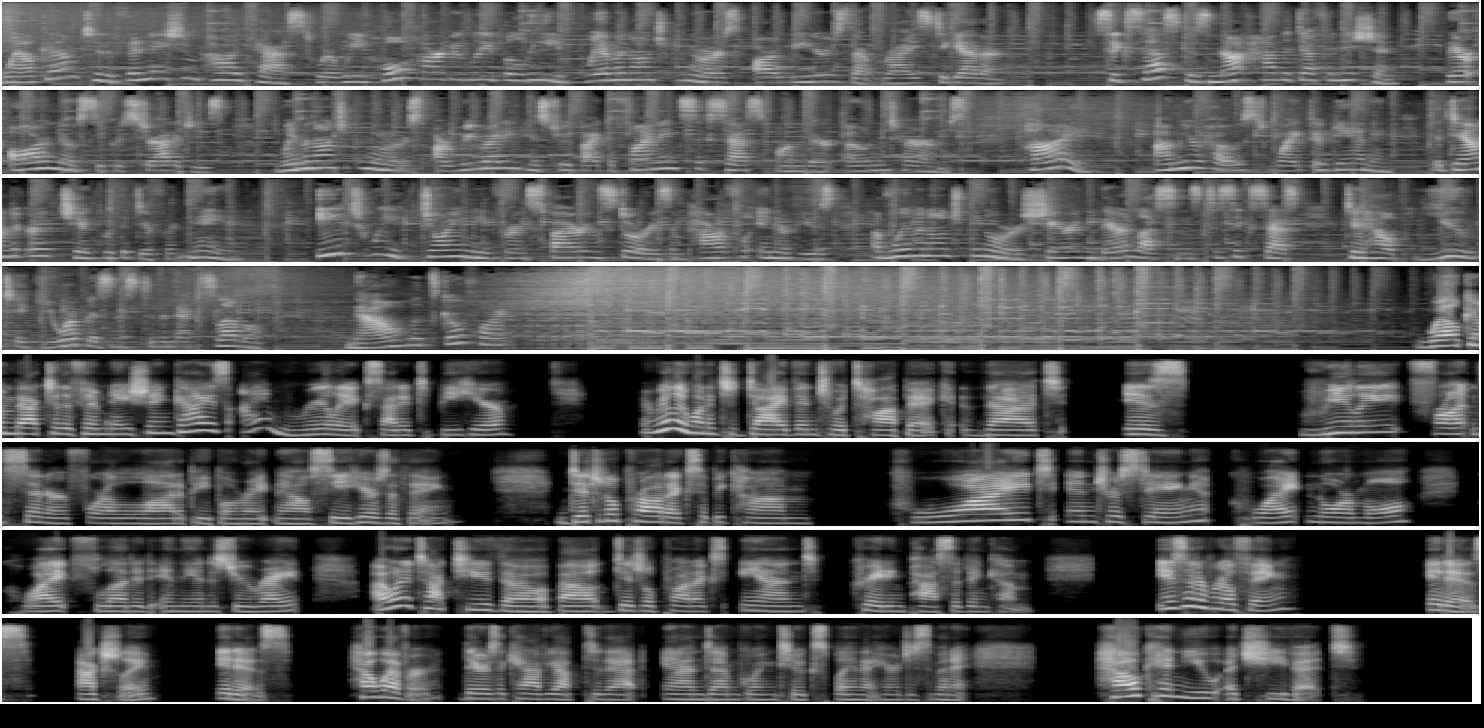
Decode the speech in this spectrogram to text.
Welcome to the FemNation podcast, where we wholeheartedly believe women entrepreneurs are leaders that rise together. Success does not have a definition. There are no secret strategies. Women entrepreneurs are rewriting history by defining success on their own terms. Hi, I'm your host, White Gannon, the down to earth chick with a different name. Each week, join me for inspiring stories and powerful interviews of women entrepreneurs sharing their lessons to success to help you take your business to the next level. Now, let's go for it. Welcome back to the FemNation. Guys, I am really excited to be here. I really wanted to dive into a topic that is really front and center for a lot of people right now. See, here's the thing digital products have become quite interesting, quite normal, quite flooded in the industry, right? I want to talk to you though about digital products and creating passive income. Is it a real thing? It is, actually. It is. However, there's a caveat to that, and I'm going to explain that here in just a minute. How can you achieve it?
